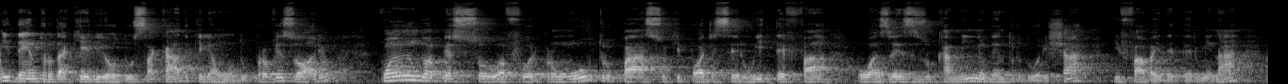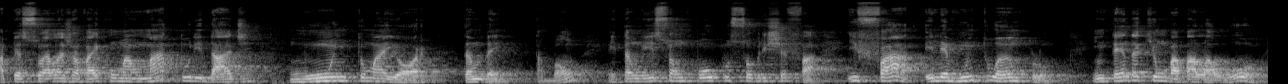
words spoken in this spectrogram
E dentro daquele Odu sacado, que ele é um Odu provisório, quando a pessoa for para um outro passo, que pode ser o Itefá, ou às vezes o caminho dentro do orixá, Ifá vai determinar, a pessoa ela já vai com uma maturidade muito maior também, tá bom? Então isso é um pouco sobre Xefá. Ifá, ele é muito amplo. Entenda que um babalaô,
